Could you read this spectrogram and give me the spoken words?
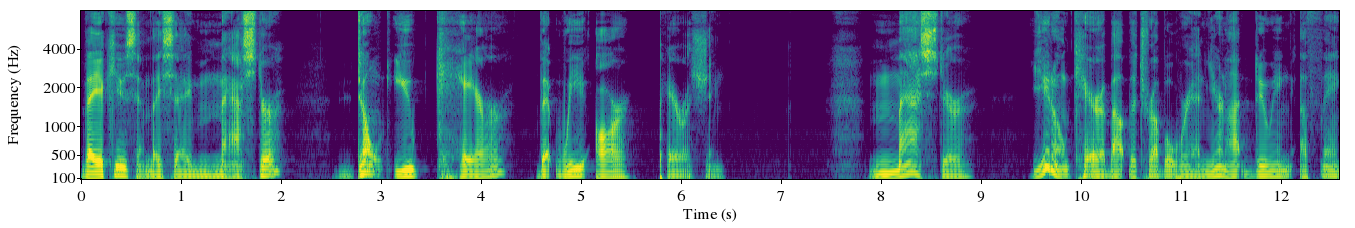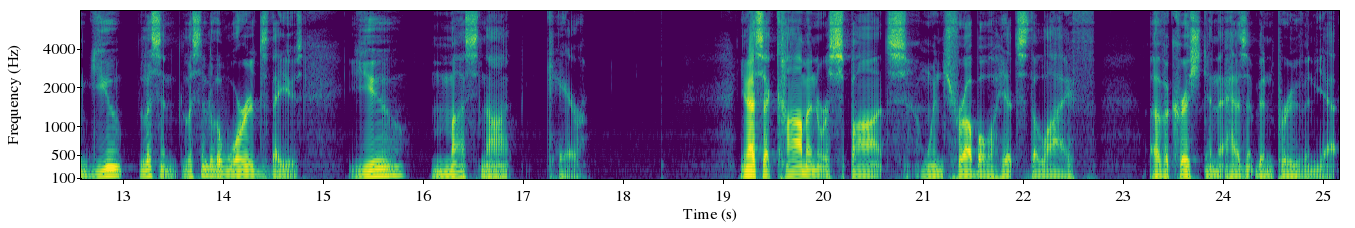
They accuse him. They say, Master, don't you care that we are perishing? Master, you don't care about the trouble we're in. You're not doing a thing. You, listen, listen to the words they use. You must not care. You know, that's a common response when trouble hits the life of a Christian that hasn't been proven yet.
